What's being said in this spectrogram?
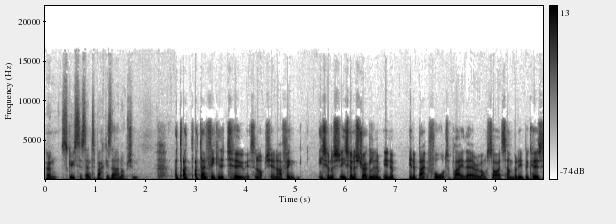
Um, Skuse at centre back is that an option? I, I, I, don't think in a two it's an option. I think he's going to he's going to struggle in a, in a in a back four to play there alongside somebody because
